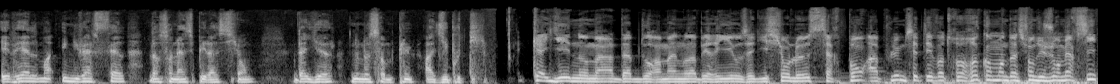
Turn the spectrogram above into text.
et réellement universelle dans son inspiration. D'ailleurs, nous ne sommes plus à Djibouti. Cahier nomade d'Abdourahman Ouaberi aux éditions Le Serpent à Plume. C'était votre recommandation du jour. Merci.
